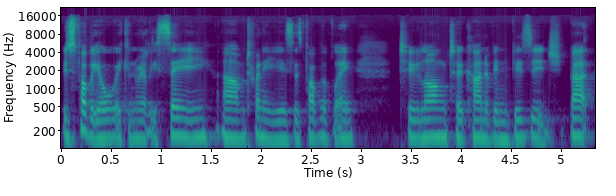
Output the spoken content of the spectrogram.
which is probably all we can really see. Um, 20 years is probably too long to kind of envisage. But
